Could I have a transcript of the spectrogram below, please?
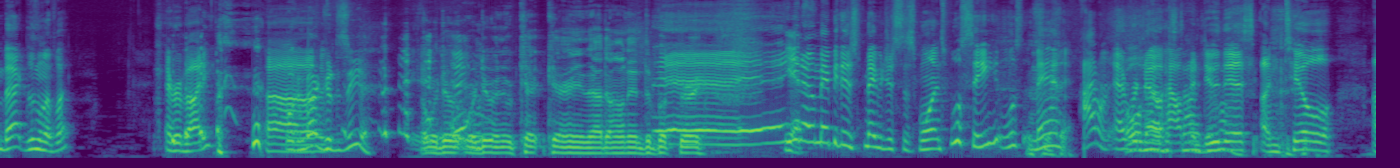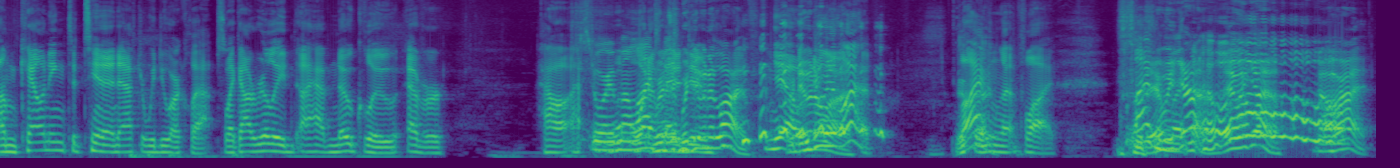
Welcome back, Blue Love Life. Everybody. Welcome back. Good to see you. Oh, we're doing we're doing we're ca- carrying that on into book three. You Yes. know, maybe this, maybe just this once. We'll see. We'll, s- man, I don't ever Old know how I'm going to do hard. this until I'm counting to ten after we do our claps. Like I really, I have no clue ever how. Story of my what life, I'm We're, we're do. doing it live. Yeah, we're doing doing, it it live. Live and let fly. There we go. There we go. All right.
